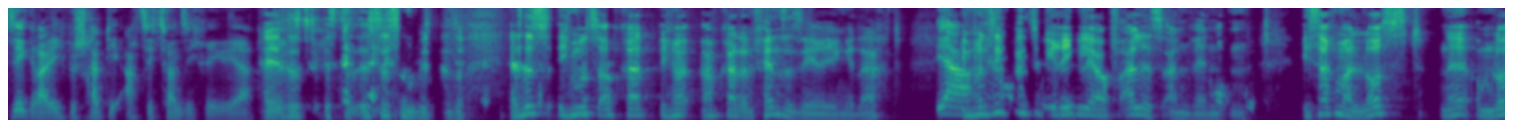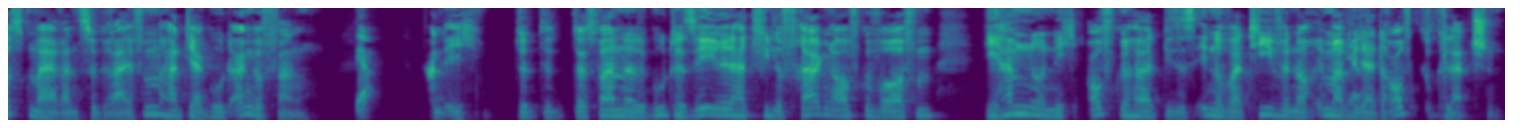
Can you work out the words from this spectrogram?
sehe gerade, ich beschreibe die 80-20-Regel, ja. ja es, ist, es, ist, es ist so ein bisschen so. Das ist, ich muss auch gerade, ich habe gerade an Fernsehserien gedacht. Ja. Im Prinzip kannst du die Regel ja auf alles anwenden. Ich sag mal, Lost, ne, um Lost mal heranzugreifen, hat ja gut angefangen. Ja. Fand ich das war eine gute Serie, hat viele Fragen aufgeworfen. Die haben nur nicht aufgehört, dieses Innovative noch immer ja. wieder drauf zu klatschen.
